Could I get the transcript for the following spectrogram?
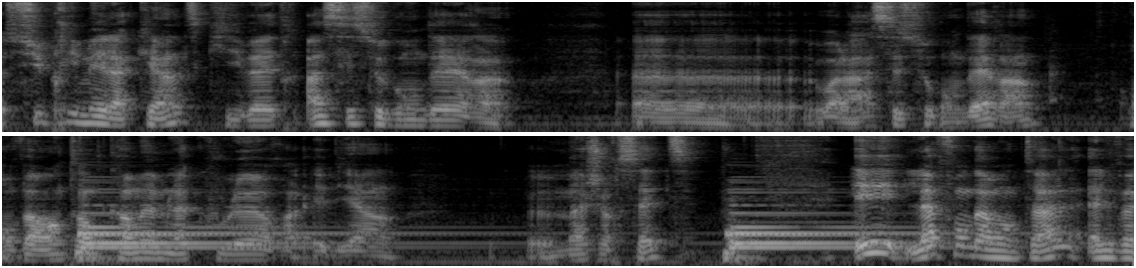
supprimer la quinte qui va être assez secondaire, voilà, assez secondaire. Hein. On va entendre quand même la couleur, eh majeur 7. Et la fondamentale, elle va,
